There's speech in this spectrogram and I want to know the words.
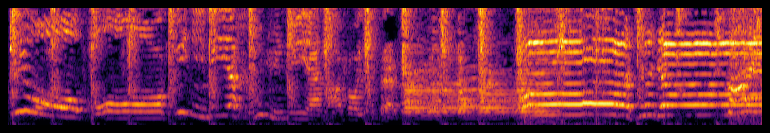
不要跑，给你你也拿上一点分。啊，秦香，啥呀？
